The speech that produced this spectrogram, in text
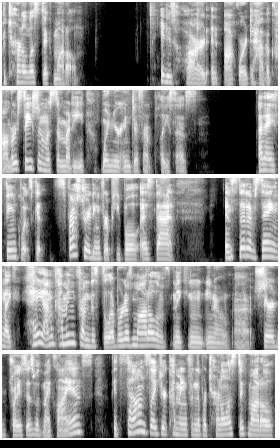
paternalistic model, it is hard and awkward to have a conversation with somebody when you're in different places. And I think what gets frustrating for people is that instead of saying like hey i'm coming from this deliberative model of making you know uh, shared choices with my clients it sounds like you're coming from the paternalistic model.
